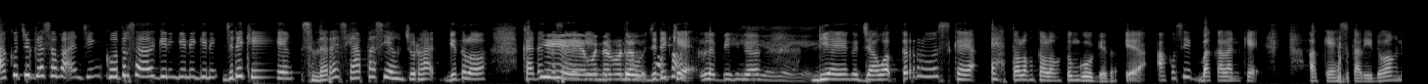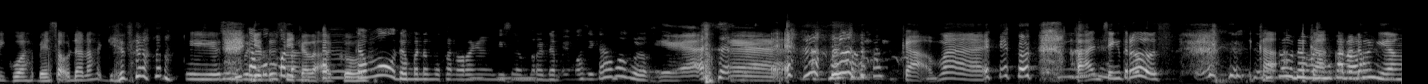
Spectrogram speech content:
aku juga sama anjingku. Terus saya gini gini gini. Jadi kayak sebenarnya siapa sih yang curhat? Gitu loh kadang Iya, kesannya iya, kayak bener, gitu bener. jadi kayak lebih Iya, nge iya, iya, iya. dia yang ngejawab terus kayak eh tolong tolong tunggu gitu ya aku sih bakalan kayak oke sekali doang nih gua besok udahlah gitu Iya sih, Jadi bener. Gitu kamu sih kalau menemukan, aku. kamu udah menemukan orang yang bisa meredam emosi kamu belum? Iya. Eh, kak Mai pancing terus kak Kita udah Kak, menemukan kan udah- orang yang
